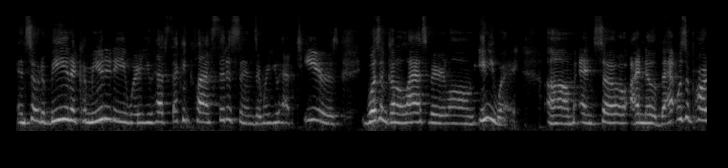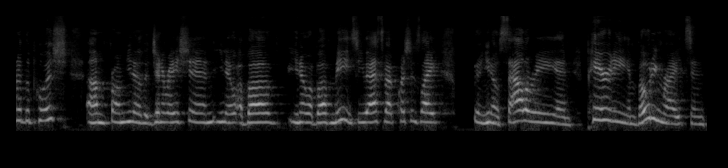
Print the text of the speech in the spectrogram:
And so to be in a community where you have second class citizens and where you have tiers wasn't going to last very long anyway. Um, and so I know that was a part of the push um, from, you know, the generation, you know, above, you know, above me. So you asked about questions like you know salary and parity and voting rights. And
